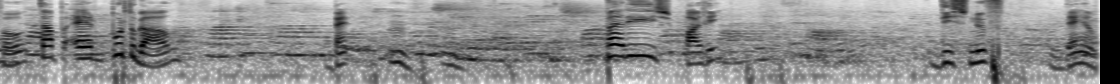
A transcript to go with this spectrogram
Vou TAP Air Portugal. Bem. Hum, hum. Paris. Paris. 19. Damn.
